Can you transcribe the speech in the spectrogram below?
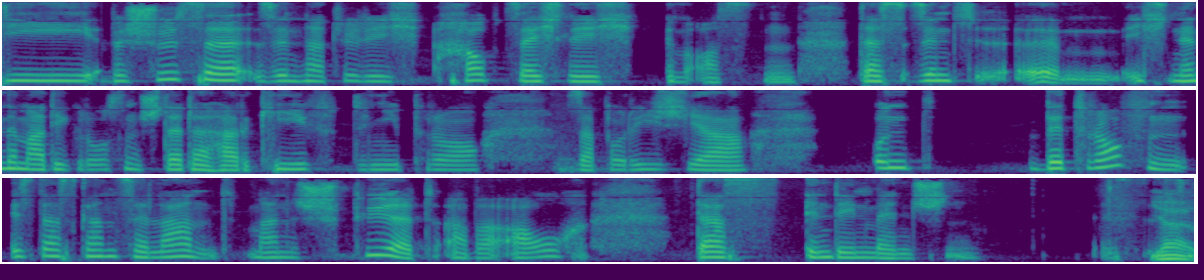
Die Beschüsse sind natürlich hauptsächlich im Osten. Das sind, ähm, ich nenne mal die großen Städte Kharkiv, Dnipro, Zaporizhia. Und betroffen ist das ganze Land. Man spürt aber auch das in den Menschen. Ja,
